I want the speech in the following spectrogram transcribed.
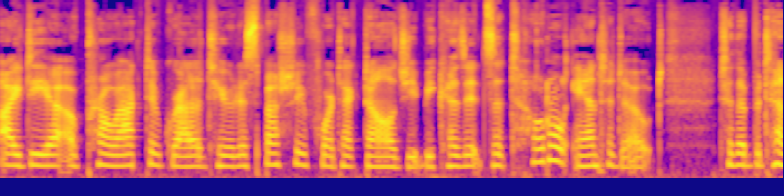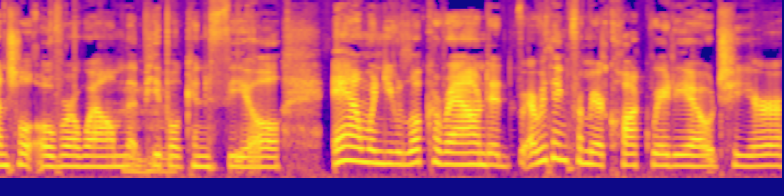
idea of proactive gratitude, especially for technology, because it's a total antidote to the potential overwhelm that mm-hmm. people can feel. And when you look around at everything from your clock radio to your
